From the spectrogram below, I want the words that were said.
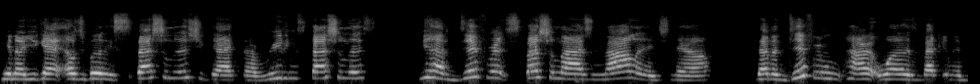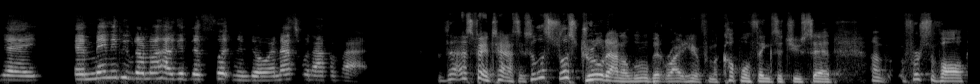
You know, you got eligibility specialists, you got the reading specialists. You have different specialized knowledge now that are different how it was back in the day. And many people don't know how to get their foot in the door, and that's what I provide. That's fantastic. So let's let's drill down a little bit right here from a couple of things that you said. Uh, first of all,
